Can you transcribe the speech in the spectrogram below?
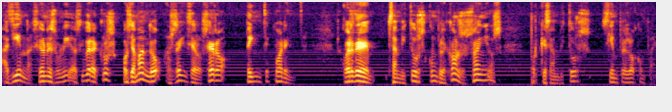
allí en Naciones Unidas y Veracruz o llamando al 600-2040. Recuerde, San Viturs cumple con sus sueños porque San Viturs siempre lo acompaña.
